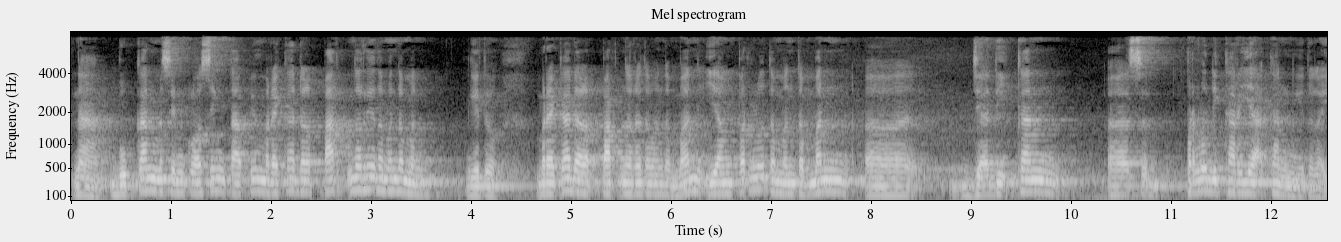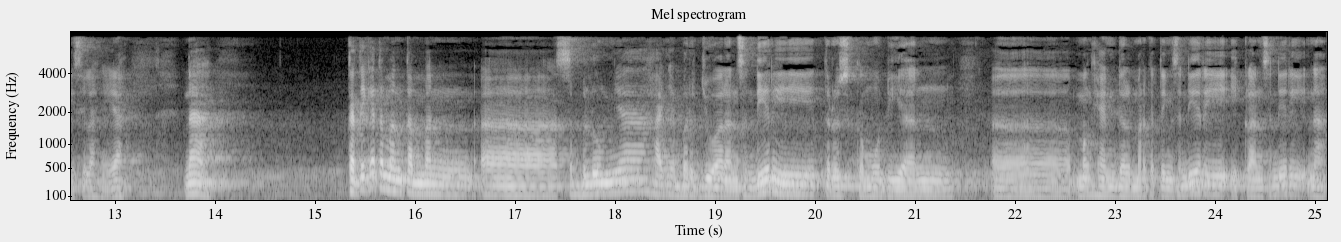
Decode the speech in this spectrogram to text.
Nah, bukan mesin closing tapi mereka adalah partnernya teman-teman, gitu. Mereka adalah partner teman-teman yang perlu teman-teman uh, jadikan uh, perlu dikaryakan gitulah istilahnya ya. Nah, ketika teman-teman uh, sebelumnya hanya berjualan sendiri, terus kemudian uh, menghandle marketing sendiri, iklan sendiri. Nah,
